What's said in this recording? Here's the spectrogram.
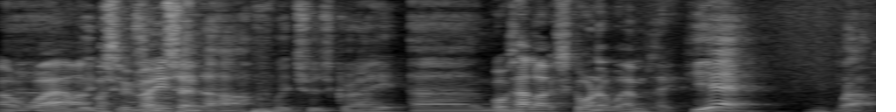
Oh uh, wow, that which, must be from centre half, which was great. Um, What was that like scoring at Wembley? yeah, well,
